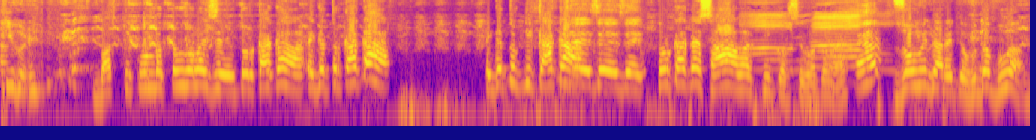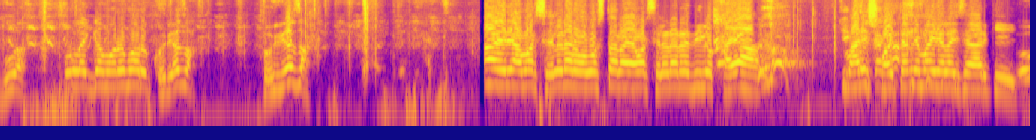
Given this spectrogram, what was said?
বাতি কোন বাতন জ্বলাইছে তোর কাকা? এটা তোর কাকা? এটা তোর কি কাকা? এই যে এই যে। তোর কাকা সা আবার কি করছে ঘটনা হ্যাঁ? জমিদার এই তো হুদা বুয়া বুয়া। তোর লাগিয়া মরে মরে খরিয়া যা খরিয়া যা। আরে আমার ছেলেটার অবস্থা নাই আমার ছেলেটারে দিল খায়া। মানে শয়তানে মাই এলাইছে আর কি। ও।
